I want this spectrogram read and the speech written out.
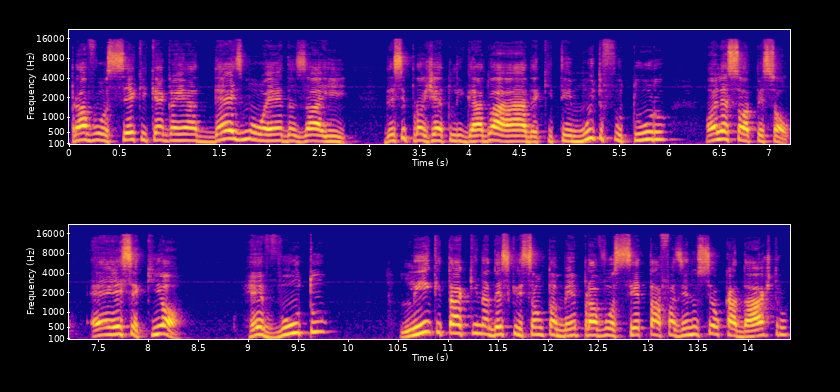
Para você que quer ganhar 10 moedas aí desse projeto ligado à ADA, que tem muito futuro. Olha só, pessoal, é esse aqui, ó, Revulto. Link tá aqui na descrição também para você estar tá fazendo o seu cadastro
